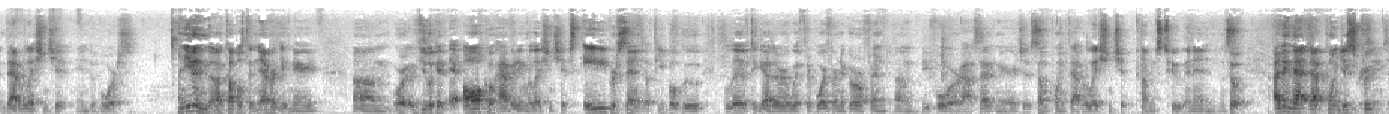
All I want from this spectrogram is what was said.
that relationship in divorce. And even uh, couples that never get married, um, or if you look at all cohabiting relationships, 80% of people who live together with their boyfriend or girlfriend um, before or outside of marriage, at some point that relationship comes to an end. And so I think that, that point just proves.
